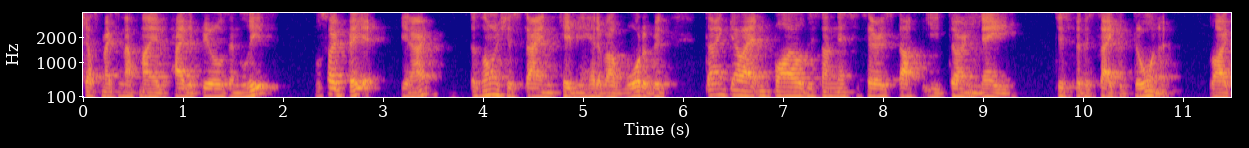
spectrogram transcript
just make enough money to pay the bills and live, well, so be it. You know, as long as you're staying, keeping your head above water, but don't go out and buy all this unnecessary stuff that you don't need just for the sake of doing it like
